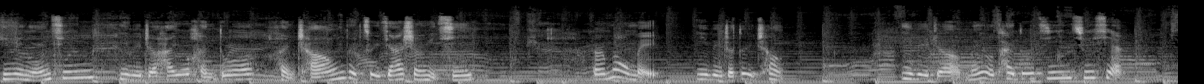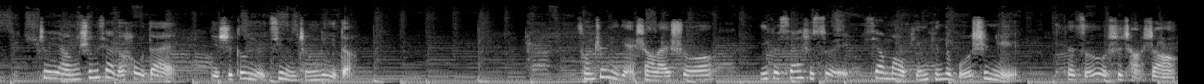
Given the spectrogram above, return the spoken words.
因为年轻意味着还有很多很长的最佳生育期；而貌美意味着对称，意味着没有太多基因缺陷，这样生下的后代也是更有竞争力的。从这一点上来说。一个三十岁、相貌平平的博士女，在择偶市场上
